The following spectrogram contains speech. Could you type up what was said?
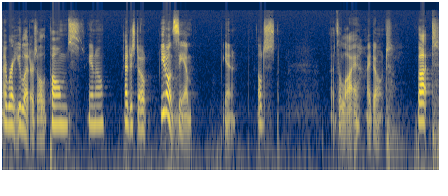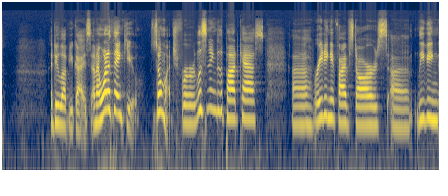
I write you letters, all the poems. You know, I just don't. You don't see them. Yeah, I'll just. That's a lie. I don't. But I do love you guys, and I want to thank you so much for listening to the podcast, uh, rating it five stars, uh, leaving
